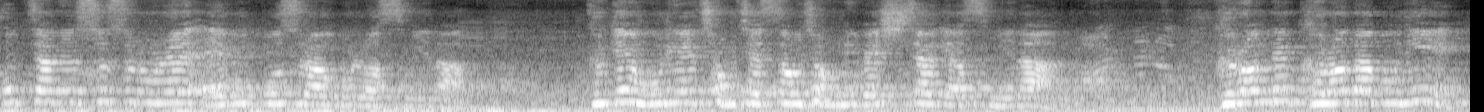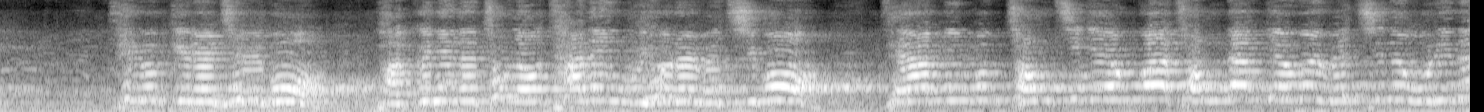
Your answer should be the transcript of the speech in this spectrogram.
혹자는 스스로를 애국보수라고 불렀습니다. 그게 우리의 정체성 정립의 시작이었습니다. 그런데 그러다 보니 태극기를 들고 박근혜 대통령 탄핵 무효를 외치고 대한민국 정치개혁과 정당개혁을 외치는 우리는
